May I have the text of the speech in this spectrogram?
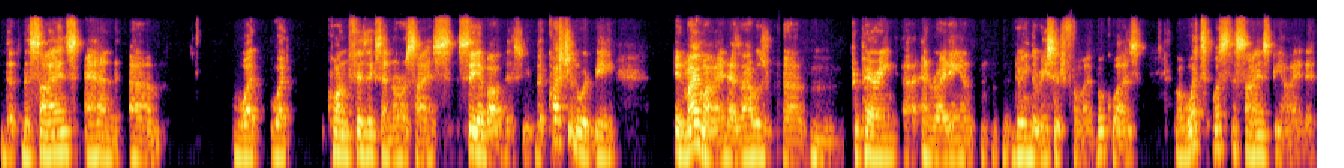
the, the science and um, what, what quantum physics and neuroscience say about this. The question would be, in my mind, as I was uh, preparing uh, and writing and doing the research for my book was, well, what's, what's the science behind it?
